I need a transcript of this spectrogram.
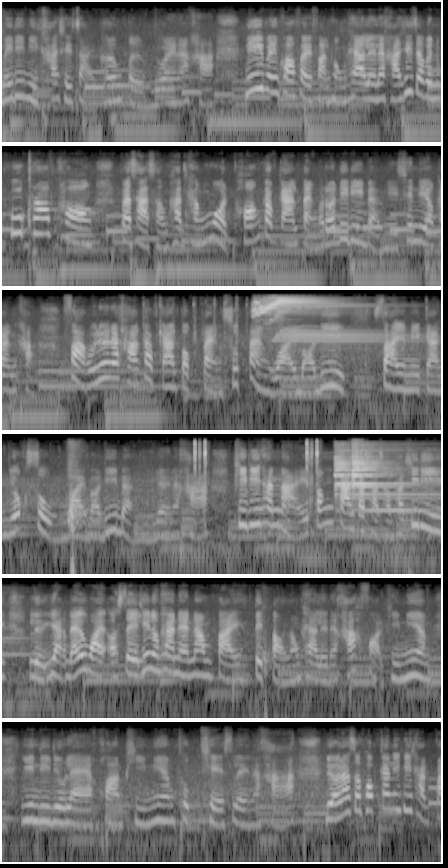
ไม่ได้มีค่าใช้จ่ายเพิ่มเติมด้วยนะคะ นี่เป็นความใฝ่ฝันของแพลวเลยนะคะ ที่จะเป็นผู้ครอบครองประสาทสัมผัสทั้งหมดพร้อมกับการแต่งรถดีๆ แบบนี้เช่นเดียวกันค่ะ ฝากไว้ด้วยนะคะกับการตกแต่งชุดแต่ง wide body สไตล์อเมริกันยกสูง wide body แบบนี้เลยนะคะ พี่ๆท่านไหนต้องการประสาทสัมผัสที่ดี หรืออยากได้ wide ออสเตรที่น้องแพรแนะนำไป ติดต่อน้องแพรเลยนะคะ Ford Premium ยินดีดูแลความพรีเมียมทุกเคสเลยนะคะ เดี๋ยวเราจะพบกันในพีถัดไป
